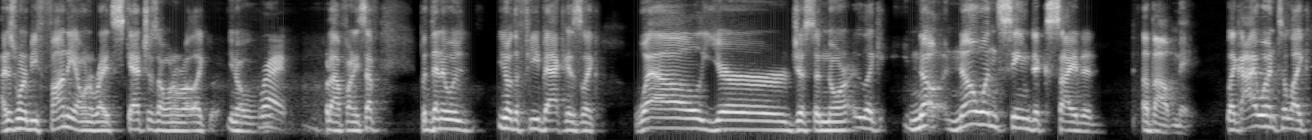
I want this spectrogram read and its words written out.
I just want to be funny. I want to write sketches. I want to write like, you know, Right. put out funny stuff. But then it would, you know, the feedback is like, well, you're just a normal, like, no, no one seemed excited about me. Like I went to like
